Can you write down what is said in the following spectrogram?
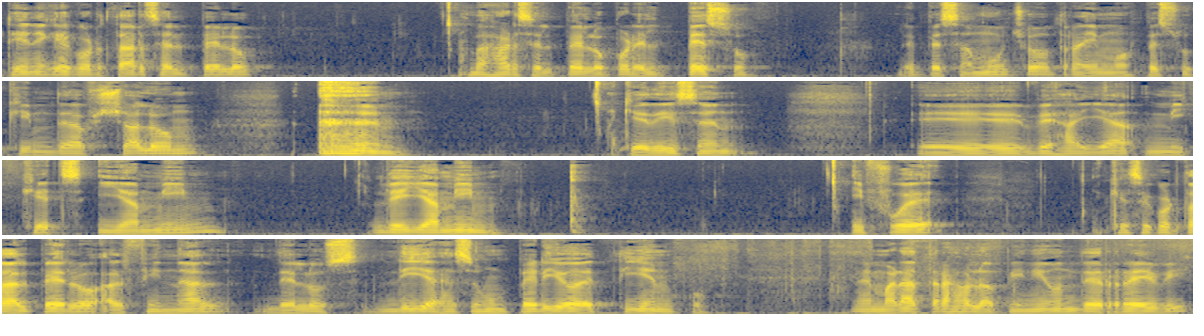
tiene que cortarse el pelo, bajarse el pelo por el peso, le pesa mucho. Traímos Pesukim de Avshalom, que dicen eh, Vehaya Miketz Yamim Le Yamim. Y fue que se cortaba el pelo al final de los días. Ese es un periodo de tiempo. Nemara trajo la opinión de Revi,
